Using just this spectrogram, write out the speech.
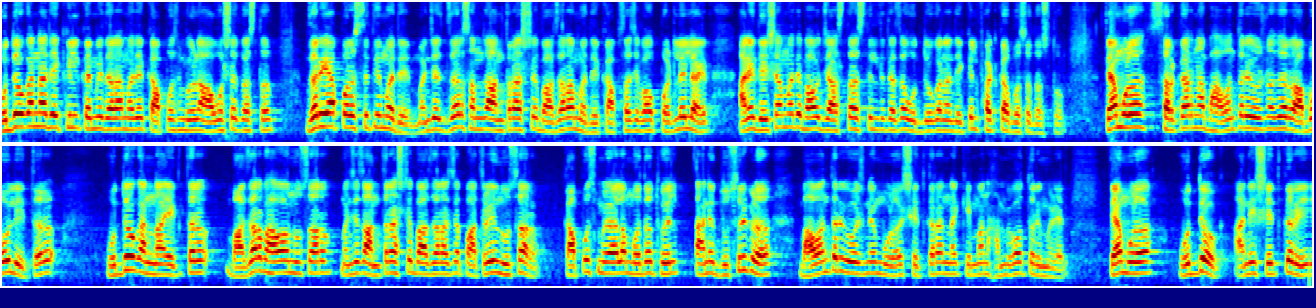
उद्योगांना देखील कमी दरामध्ये कापूस मिळणं आवश्यक असतं. जर या परिस्थितीमध्ये म्हणजे जर समजा आंतरराष्ट्रीय बाजारामध्ये कापसाचे भाव पडलेले आहेत आणि देशामध्ये भाव जास्त असतील तर त्याचा उद्योगांना देखील फटका बसत असतो. त्यामुळं सरकारनं भावांतर योजना जर राबवली तर उद्योगांना एकतर बाजारभावानुसार म्हणजेच आंतरराष्ट्रीय बाजाराच्या पातळीनुसार कापूस मिळायला मदत होईल आणि दुसरीकडं भावांतर योजनेमुळं शेतकऱ्यांना किमान हमीभाव तरी मिळेल. त्यामुळं उद्योग आणि शेतकरी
